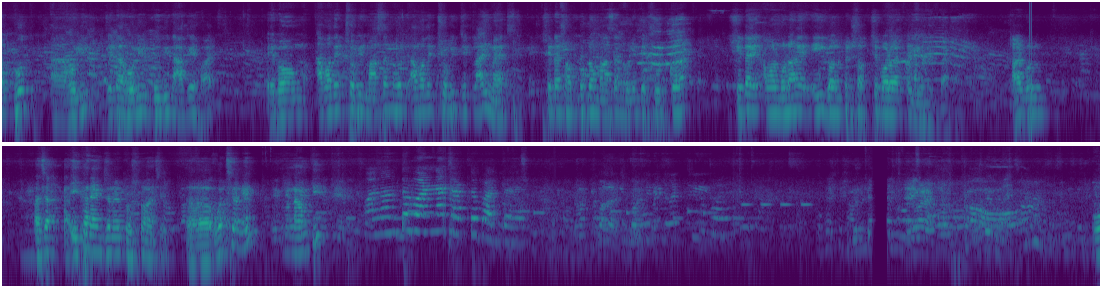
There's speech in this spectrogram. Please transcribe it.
অদ্ভুত হোলি যেটা হোলির দুদিন আগে হয়। এবং আমাদের ছবির মাসান হোলি আমাদের ছবির যে ক্লাইম্যাক্স সেটা সম্পূর্ণ মাসান হোলিতে শুট করা। সেটাই আমার মনে হয় এই গল্পের সবচেয়ে বড় একটা ইউনিক ব্যাপার। আর বলুন। আচ্ছা এখানে একজনের প্রশ্ন আছে। হোয়াটস ইওর নেম কি? অনন্ত বর্ণা চট্টোপাধ্যায়। ও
